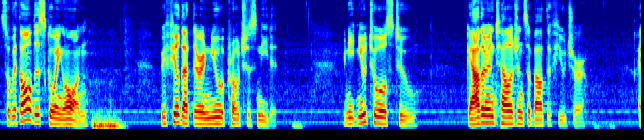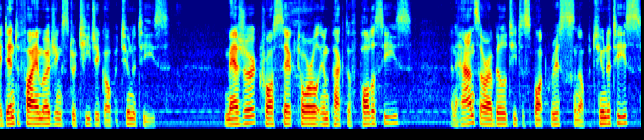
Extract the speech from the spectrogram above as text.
So with all this going on, we feel that there are new approaches needed. We need new tools to gather intelligence about the future, identify emerging strategic opportunities, measure cross-sectoral impact of policies, enhance our ability to spot risks and opportunities,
